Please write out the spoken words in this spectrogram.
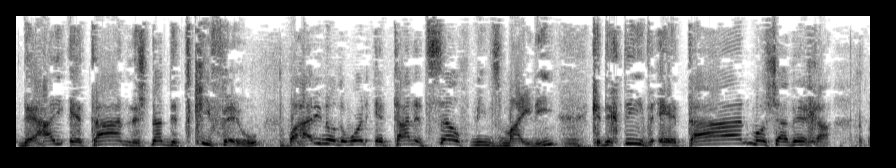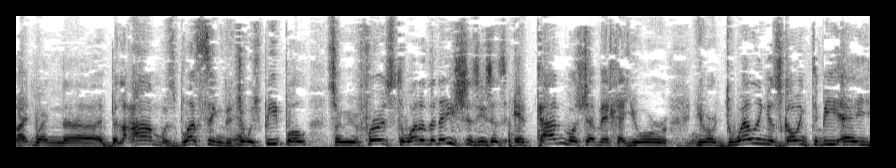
dehai etan lishnat detkifehu. Well, how do you know the word etan itself means mighty? Kedichtiv etan moshavecha. Right, when uh, Bil'am was blessing the yeah. Jewish people, so he refers to one of the nations, he says, etan moshavecha, your, your dwelling is going to be a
